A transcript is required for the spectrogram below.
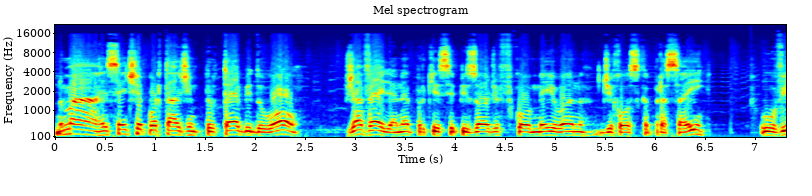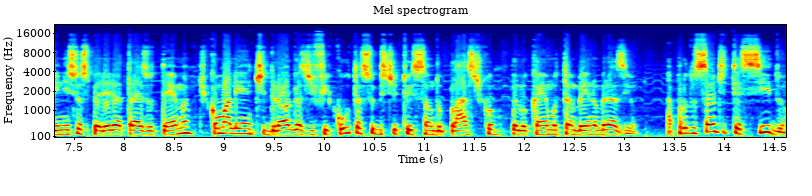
Numa recente reportagem para o Tab do UOL, já velha, né? Porque esse episódio ficou meio ano de rosca para sair. O Vinícius Pereira traz o tema de como a lei antidrogas dificulta a substituição do plástico pelo cânhamo também no Brasil. A produção de tecido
